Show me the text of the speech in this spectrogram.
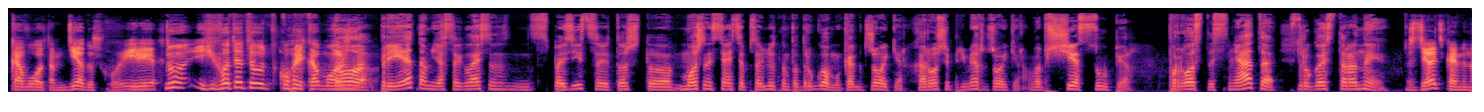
кого там, дедушку, или, ну, и вот это вот сколько можно. Но при этом я согласен с позицией то, что можно снять абсолютно по-другому, как Джокер. Хороший пример Джокер. Вообще супер. Просто снято с другой стороны. Сделать камин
